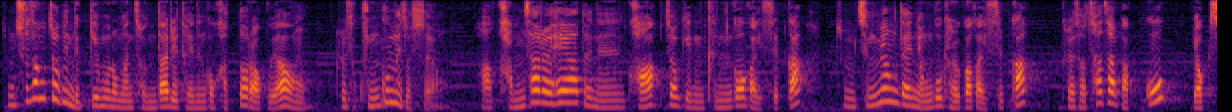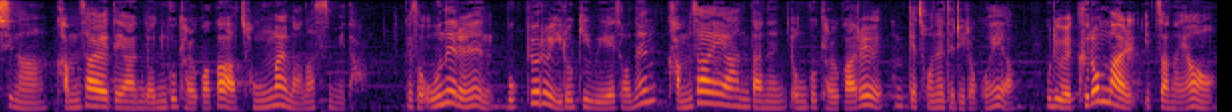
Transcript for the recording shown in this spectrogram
좀 추상적인 느낌으로만 전달이 되는 것 같더라고요. 그래서 궁금해졌어요. 아, 감사를 해야 되는 과학적인 근거가 있을까? 좀 증명된 연구 결과가 있을까? 그래서 찾아봤고 역시나 감사에 대한 연구 결과가 정말 많았습니다. 그래서 오늘은 목표를 이루기 위해서는 감사해야 한다는 연구 결과를 함께 전해드리려고 해요. 우리 왜 그런 말 있잖아요.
